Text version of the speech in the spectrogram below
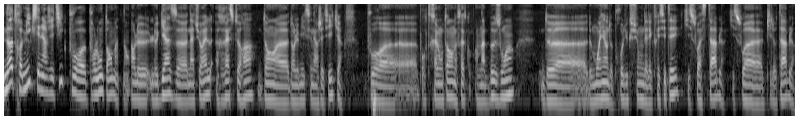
notre mix énergétique pour, pour longtemps maintenant? Le, gaz euh, naturel restera dans, euh, dans le mix énergétique pour, euh, pour très longtemps, ne serait-ce a besoin de, euh, de moyens de production d'électricité qui soient stables, qui soient euh, pilotables,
